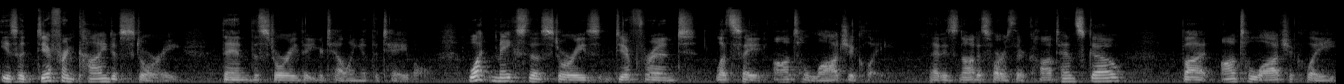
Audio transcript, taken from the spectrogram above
is a different kind of story than the story that you're telling at the table. What makes those stories different, let's say ontologically? That is not as far as their contents go, but ontologically,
